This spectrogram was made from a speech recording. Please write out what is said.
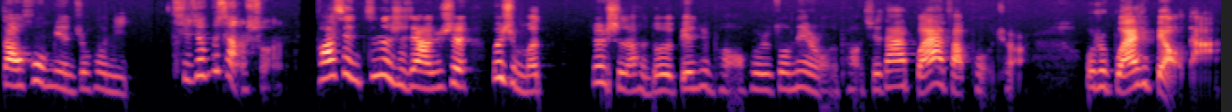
到后面之后，你其实就不想说了。发现真的是这样，就是为什么认识了很多的编剧朋友或者做内容的朋友，其实大家不爱发朋友圈。或者不爱去表达，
